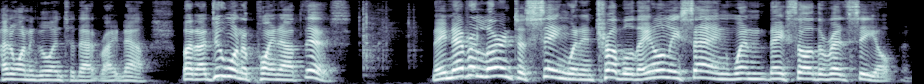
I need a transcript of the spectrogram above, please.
I don't want to go into that right now. But I do want to point out this. They never learned to sing when in trouble. They only sang when they saw the Red Sea open.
